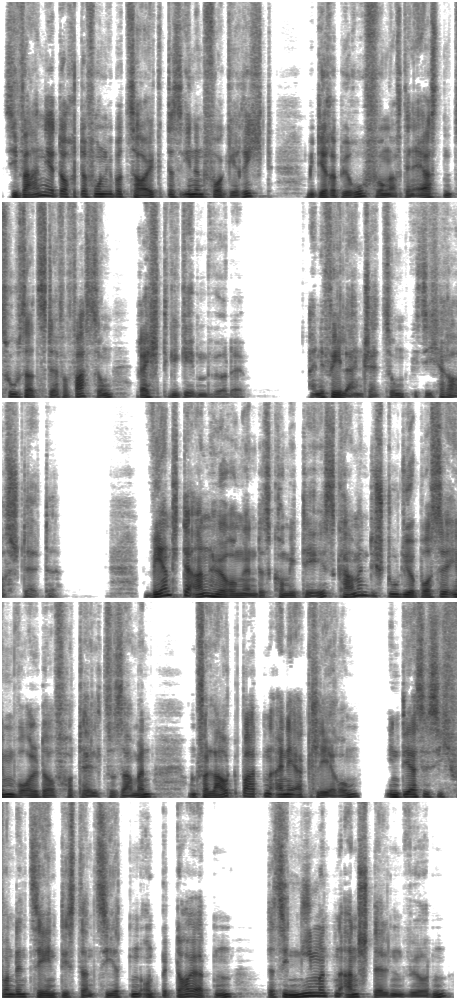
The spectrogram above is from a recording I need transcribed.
Sie waren jedoch davon überzeugt, dass ihnen vor Gericht mit ihrer Berufung auf den ersten Zusatz der Verfassung Recht gegeben würde. Eine Fehleinschätzung, wie sich herausstellte. Während der Anhörungen des Komitees kamen die Studiobosse im Waldorf Hotel zusammen und verlautbarten eine Erklärung, in der sie sich von den Zehn distanzierten und beteuerten, dass sie niemanden anstellen würden,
